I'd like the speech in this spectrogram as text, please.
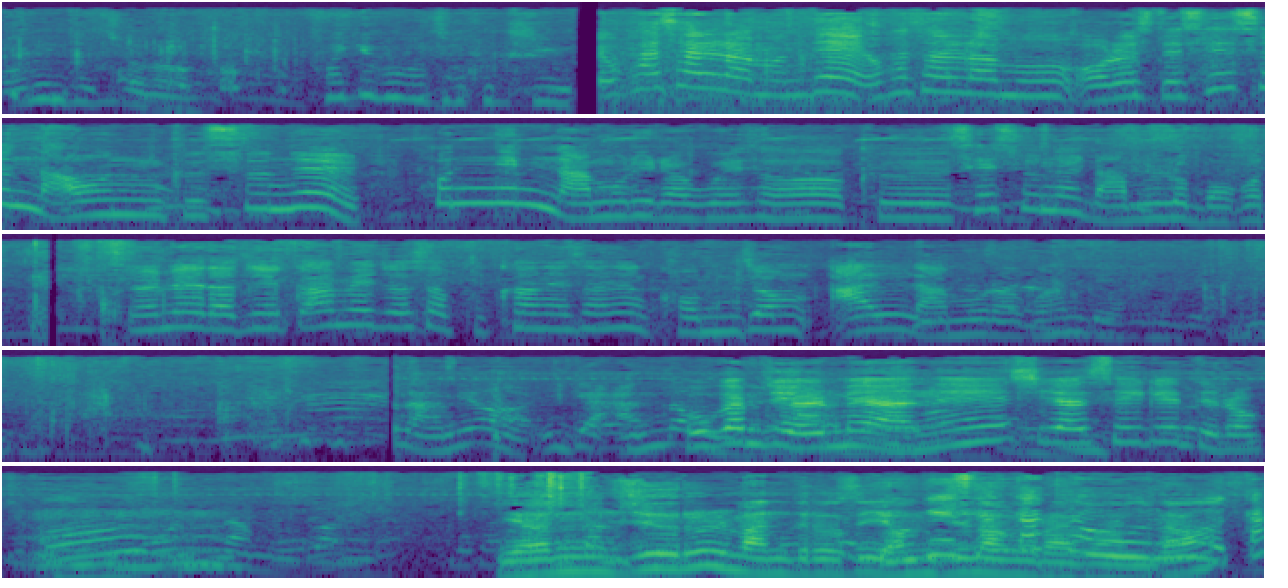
오른쪽처럼. 자기 보고 자꾸 지금. 화살나무인데 화살나무 어렸을 때 새순 나온 그 순을 혼잎나물이라고 해서 그 새순을 나물로 먹었대. 열매 나중에 까매져서 북한에서는 검정 알 나무라고 한대요. 오감주 열매 안에 씨앗 3개 들었고 연주를 만들어서 연주나무라고 한다.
